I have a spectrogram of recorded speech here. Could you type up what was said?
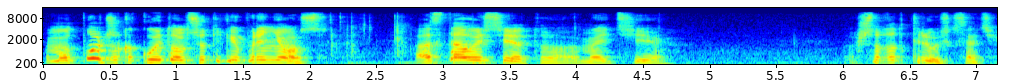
Но пользу какую-то он все-таки принес. Осталось эту найти. Что-то открылось, кстати.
